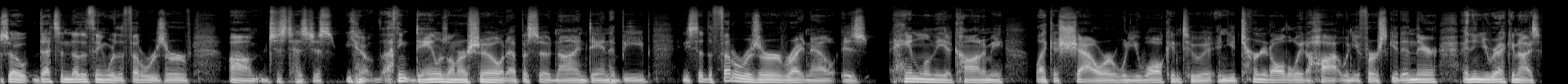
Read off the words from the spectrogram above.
So that's another thing where the Federal Reserve um, just has just, you know, I think Dan was on our show on episode nine, Dan Habib, and he said the Federal Reserve right now is handling the economy like a shower when you walk into it and you turn it all the way to hot when you first get in there. And then you recognize,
